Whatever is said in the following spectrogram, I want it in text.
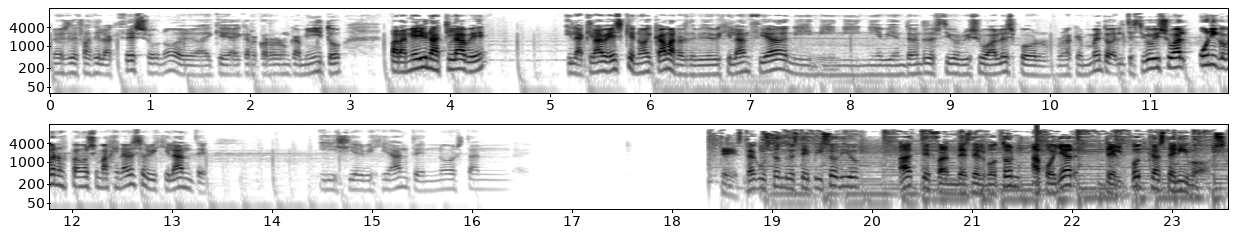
no es de fácil acceso, ¿no? Eh, hay que, hay que recorrer un caminito. Para mí hay una clave y la clave es que no hay cámaras de videovigilancia ni, ni, ni, ni evidentemente testigos visuales por, por aquel momento. El testigo visual único que nos podemos imaginar es el vigilante y si el vigilante no es tan... ¿Te está gustando este episodio? Hazte fan desde el botón apoyar del podcast de Nivos.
